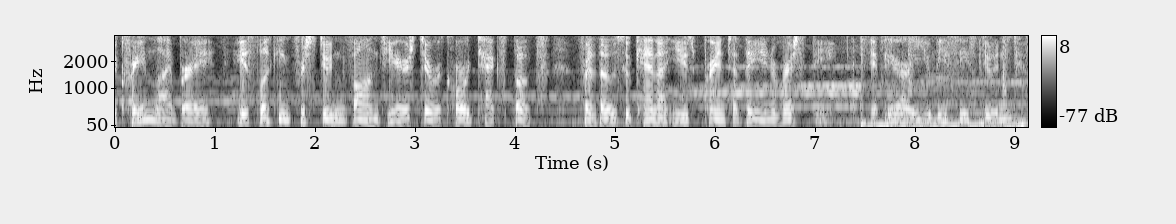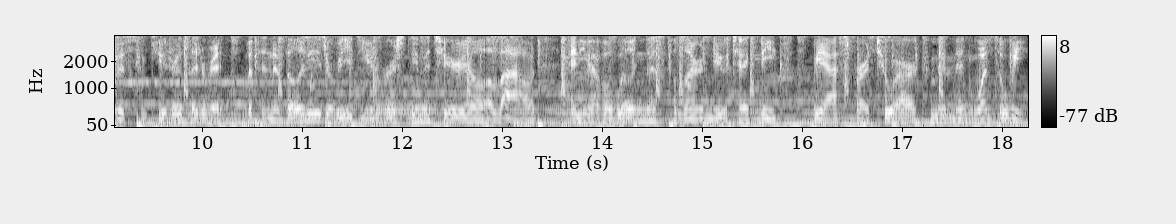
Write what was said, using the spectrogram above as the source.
The Crane Library is looking for student volunteers to record textbooks for those who cannot use print at the university. If you're a UBC student who is computer literate with an ability to read university material aloud and you have a willingness to learn new techniques, we ask for a two-hour commitment once a week.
